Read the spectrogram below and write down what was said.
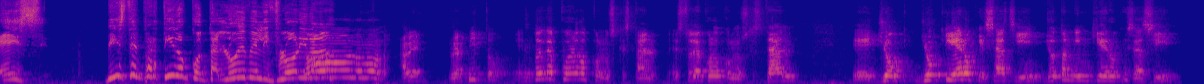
ace. ¿Viste el partido contra Louisville y Florida? No, no, no. A ver, repito, estoy de acuerdo con los que están. Estoy de acuerdo con los que están. Eh, yo, yo quiero que sea así. Yo también quiero que sea así.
